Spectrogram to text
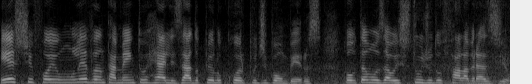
Este foi um levantamento realizado pelo Corpo de Bombeiros. Voltamos ao estúdio do Fala Brasil.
